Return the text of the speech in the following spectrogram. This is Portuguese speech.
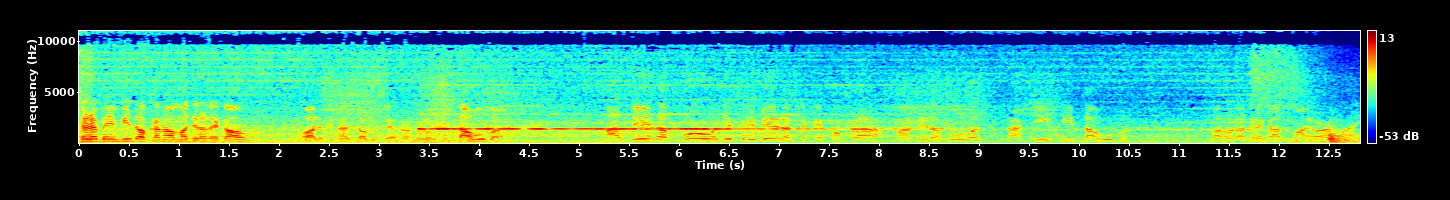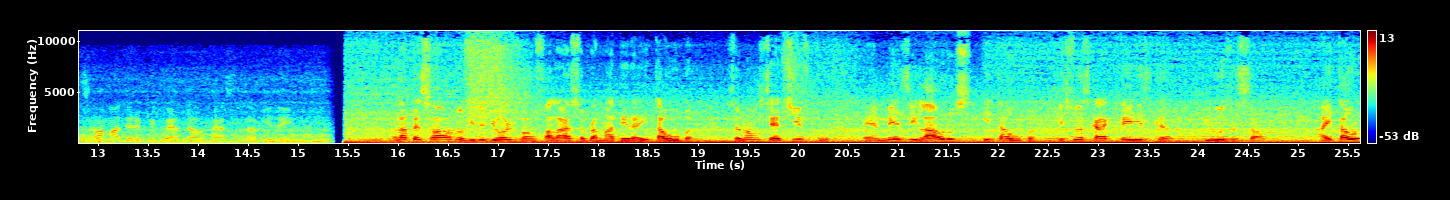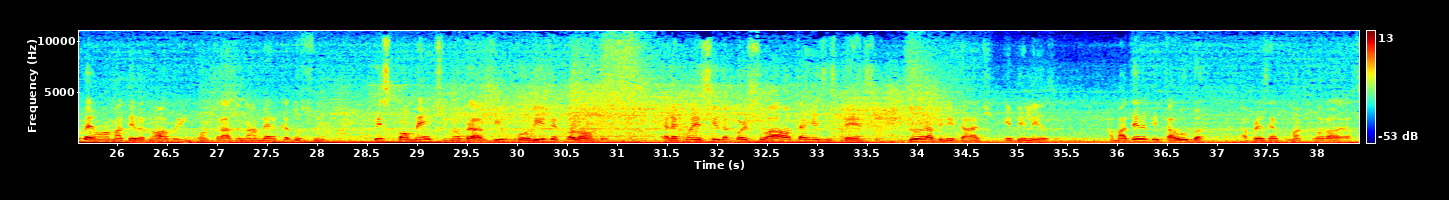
Seja bem-vindo ao canal Madeira Legal. Olha o que nós estamos encerrando hoje. Itaúba. Madeira boa de primeira. Você quer comprar madeira boa? Tá aqui, Itaúba. Valor agregado maior, mas é uma madeira que aguenta o resto da vida aí. Olá pessoal, no vídeo de hoje vamos falar sobre a madeira Itaúba. Seu nome científico é Mesilaurus Itaúba e suas características e usos são A Itaúba é uma madeira nobre encontrada na América do Sul principalmente no Brasil, Bolívia e Colômbia. Ela é conhecida por sua alta resistência, durabilidade e beleza. A madeira de Itaúba apresenta uma coloração.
